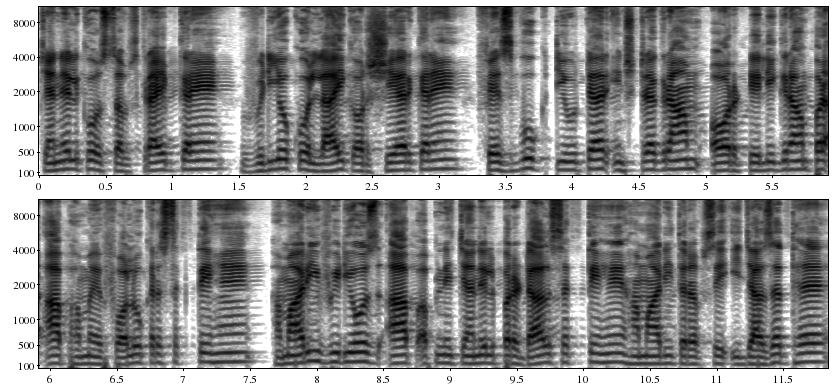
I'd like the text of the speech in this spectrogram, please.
چینل کو سبسکرائب کریں، ویڈیو کو لائک اور شیئر کریں۔ فیس بک، ٹویٹر، انسٹاگرام اور ٹیلی گرام پر آپ ہمیں فالو کر سکتے ہیں۔ ہماری ویڈیوز آپ اپنے چینل پر ڈال سکتے ہیں۔ ہماری طرف سے اجازت ہے۔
